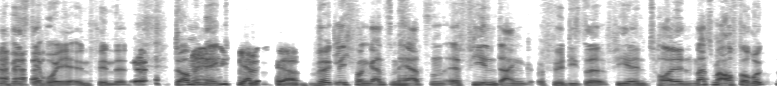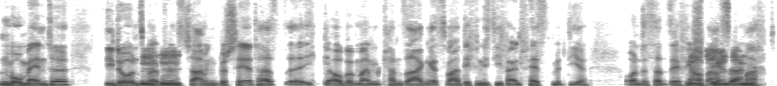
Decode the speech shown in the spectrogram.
Ihr wisst ja, wo ihr ihn findet. Dominik, Ja, ja. wirklich von ganzem Herzen äh, vielen Dank für diese vielen tollen, manchmal auch verrückten Momente, die du uns bei Mhm. Prince Charming beschert hast. Äh, ich glaube, man kann sagen, es war definitiv ein Fest mit dir und es hat sehr viel Ja, Spaß gemacht.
